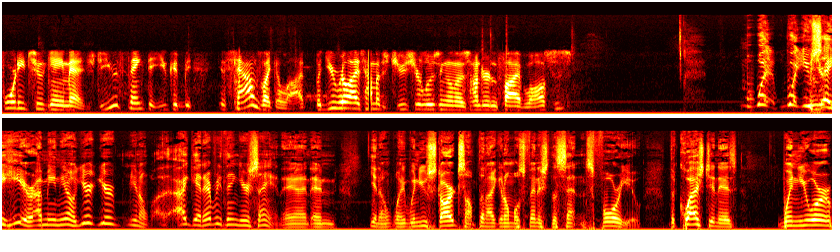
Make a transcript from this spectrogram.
42 game edge. Do you think that you could be? It sounds like a lot, but you realize how much juice you're losing on those 105 losses. What what you say here? I mean, you know, you're you're you know, I get everything you're saying, and and you know, when when you start something, I can almost finish the sentence for you. The question is, when you're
